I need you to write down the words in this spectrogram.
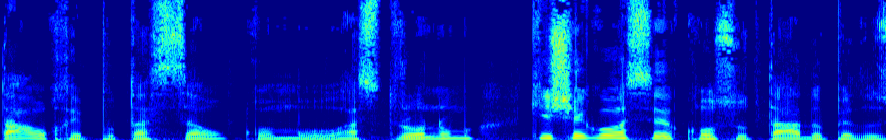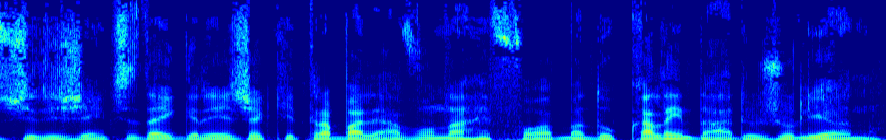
tal reputação como astrônomo que chegou a ser consultado pelos dirigentes da igreja que trabalhavam na reforma do calendário juliano.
